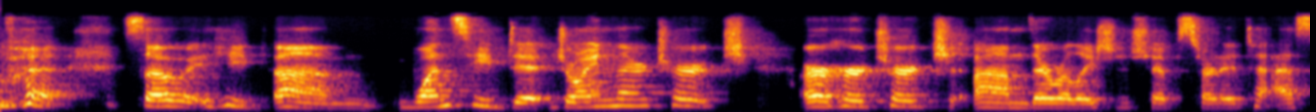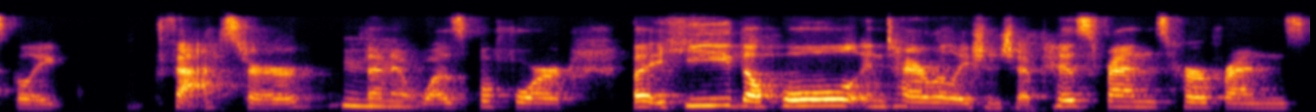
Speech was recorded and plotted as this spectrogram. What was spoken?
but so he um once he did join their church or her church um their relationship started to escalate faster than Mhm. it was before but he the whole entire relationship his friends her friends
